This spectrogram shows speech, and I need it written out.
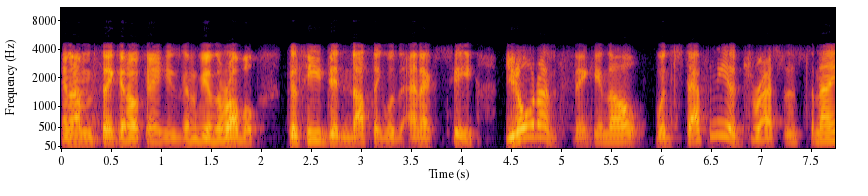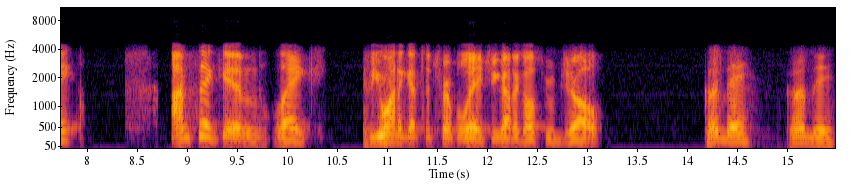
And I'm thinking, okay, he's going to be in the Rumble because he did nothing with NXT. You know what I'm thinking though? When Stephanie addresses tonight, I'm thinking like if you want to get to Triple H, you got to go through Joe. Could be, could be.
